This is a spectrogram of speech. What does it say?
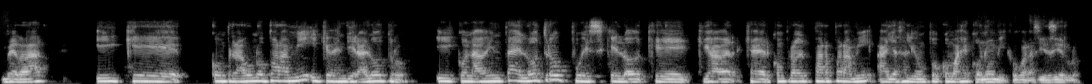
¿verdad? Y que comprar uno para mí y que vendiera el otro. Y con la venta del otro, pues que, lo, que, que, haber, que haber comprado el par para mí haya salido un poco más económico, por así decirlo.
